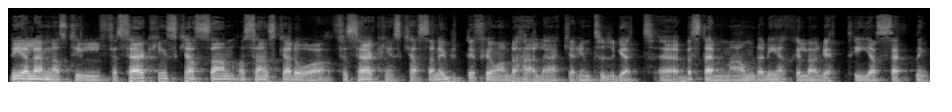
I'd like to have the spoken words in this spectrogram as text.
det lämnas till Försäkringskassan och sen ska då Försäkringskassan utifrån det här läkarintyget eh, bestämma om den enskilda har rätt till ersättning.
